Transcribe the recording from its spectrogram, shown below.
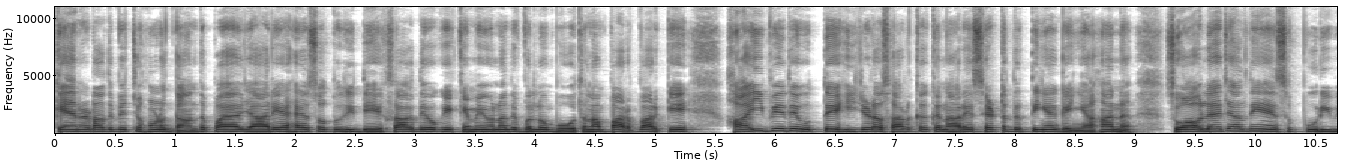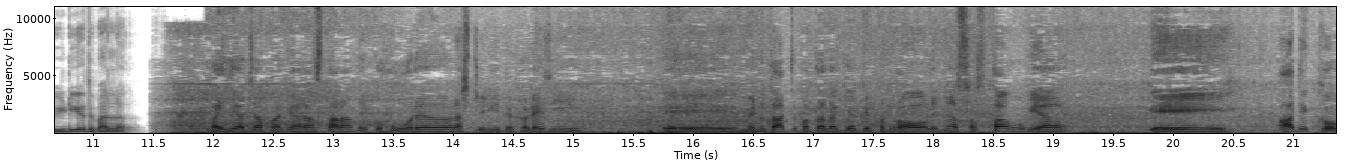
ਕੈਨੇਡਾ ਦੇ ਵਿੱਚ ਹੁਣ ਗੰਦ ਪਾਇਆ ਜਾ ਰਿਹਾ ਹੈ। ਸੋ ਤੁਸੀਂ ਦੇਖ ਸਕਦੇ ਹੋ ਕਿ ਕਿਵੇਂ ਉਹਨਾਂ ਦੇ ਵੱਲੋਂ ਬੋਤਲਾਂ ਭਰ ਭਰ ਕੇ ਹਾਈਵੇ ਦੇ ਉੱਤੇ ਹੀ ਜਿਹੜਾ ਸੜਕ ਕਿਨਾਰੇ ਸਿੱਟ ਦਿੱਤੀਆਂ ਗਈਆਂ ਹਨ। ਸੋ ਆਓ ਲੈ ਚੱਲਦੇ ਹਾਂ ਇਸ ਪੂਰੀ ਵੀਡੀਓ ਦੇ ਵੱਲ। ਭਾਈ, ਅੱਜ ਆਪਾਂ 11 17 ਤੇ ਇੱਕ ਹੋਰ ਰਸਟੇਰੀ ਤੇ ਖੜੇ ਸੀ ਤੇ ਮੈਨੂੰ ਤਾਂ ਅੱਜ ਪਤਾ ਲੱਗਿਆ ਕਿ ਪੈਟਰੋਲ ਇੰਨਾ ਸਸਤਾ ਹੋ ਗਿਆ ਕਿ ਆਹ ਦੇਖੋ,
